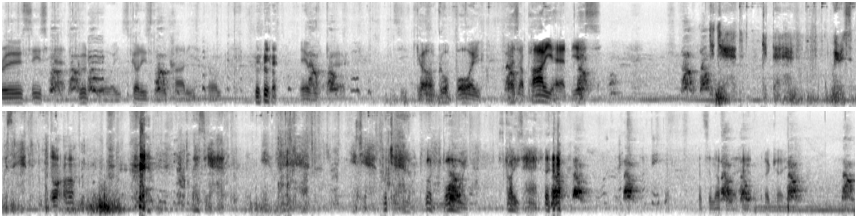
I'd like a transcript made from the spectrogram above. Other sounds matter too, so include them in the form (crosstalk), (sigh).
Bruce his hat. Good boy. He's got his little party hat on. (laughs) there we go. Oh, good boy. That's a party hat, yes. Get your hat. Get that hat. Where is it? where's the hat? Uh-uh. There's your hat. Here, your hat. Here's your hat. Put your hat on. Good boy. He's got his hat. (laughs) That's enough of the hat. Okay.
